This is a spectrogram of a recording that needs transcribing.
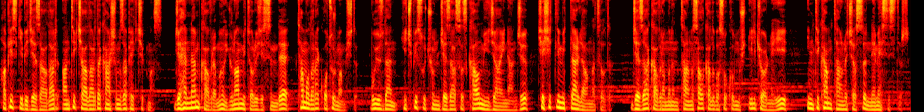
Hapis gibi cezalar antik çağlarda karşımıza pek çıkmaz. Cehennem kavramı Yunan mitolojisinde tam olarak oturmamıştı. Bu yüzden hiçbir suçun cezasız kalmayacağı inancı çeşitli mitlerle anlatıldı. Ceza kavramının tanrısal kalıba sokulmuş ilk örneği intikam tanrıçası Nemesis'tir.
